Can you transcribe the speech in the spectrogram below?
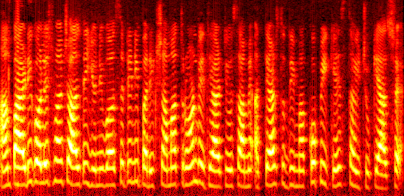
આમ પારડી કોલેજમાં ચાલતી યુનિવર્સિટીની પરીક્ષામાં ત્રણ વિદ્યાર્થીઓ સામે અત્યાર સુધીમાં કોપી કેસ થઈ ચુક્યા છે.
